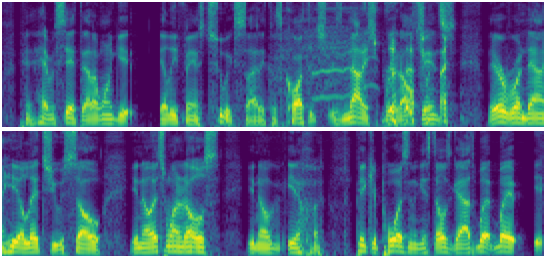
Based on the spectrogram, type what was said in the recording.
having said that, I want to get LE fans too excited because Carthage is not a spread offense. They're a run downhill at you. So you know it's one of those you know you know pick your poison against those guys. But but it,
